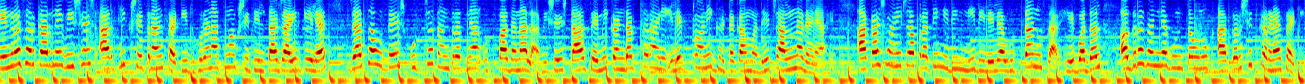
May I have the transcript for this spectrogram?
केंद्र सरकारने विशेष आर्थिक क्षेत्रांसाठी धोरणात्मक शिथिलता जाहीर केल्या ज्याचा उद्देश उच्च तंत्रज्ञान उत्पादनाला विशेषतः सेमीकंडक्टर आणि इलेक्ट्रॉनिक घटकांमध्ये चालना देणे आहे. आकाशवाणीच्या प्रतिनिधींनी दिलेल्या वृत्तानुसार हे बदल अग्रगण्य गुंतवणूक आकर्षित करण्यासाठी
